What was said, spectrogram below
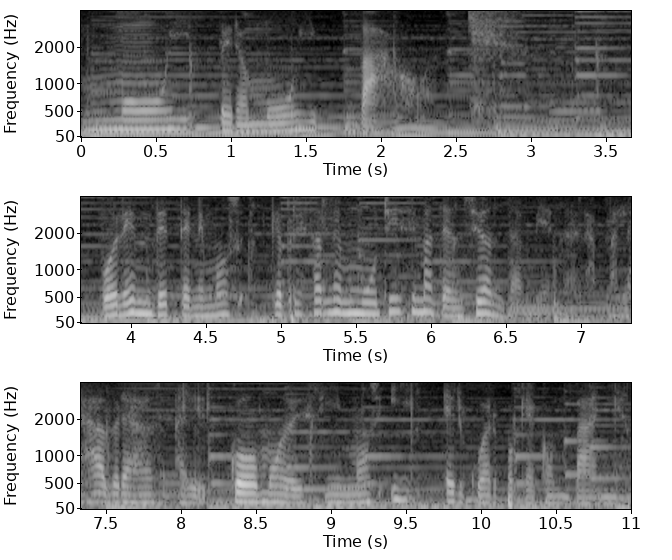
muy pero muy bajo. Por ende, tenemos que prestarle muchísima atención también a las palabras, al cómo decimos y el cuerpo que acompaña.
